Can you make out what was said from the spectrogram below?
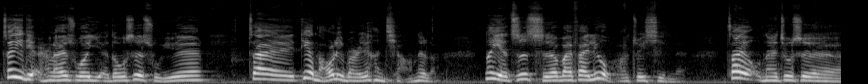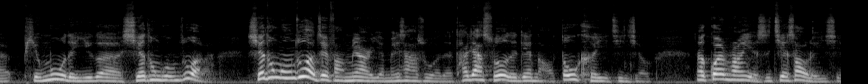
这一点上来说也都是属于在电脑里边也很强的了。那也支持 WiFi 六啊，最新的。再有呢，就是屏幕的一个协同工作了。协同工作这方面也没啥说的，他家所有的电脑都可以进行。那官方也是介绍了一些，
